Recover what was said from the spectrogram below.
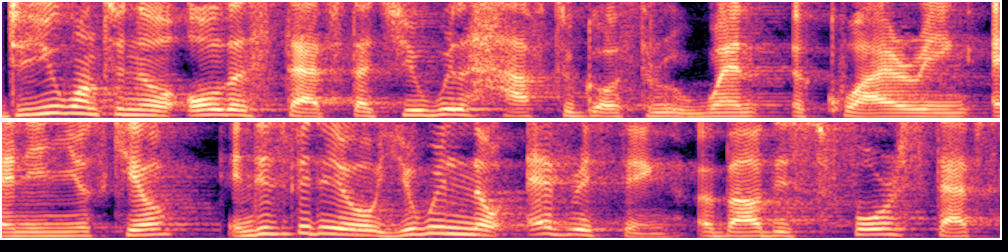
Do you want to know all the steps that you will have to go through when acquiring any new skill? In this video, you will know everything about these four steps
